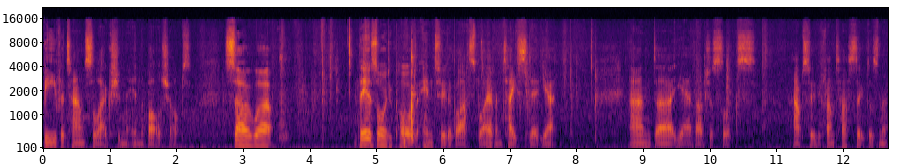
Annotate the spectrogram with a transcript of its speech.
Beavertown selection in the bottle shops. So, uh, beer's already poured into the glass, but I haven't tasted it yet. And uh, yeah, that just looks absolutely fantastic, doesn't it?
